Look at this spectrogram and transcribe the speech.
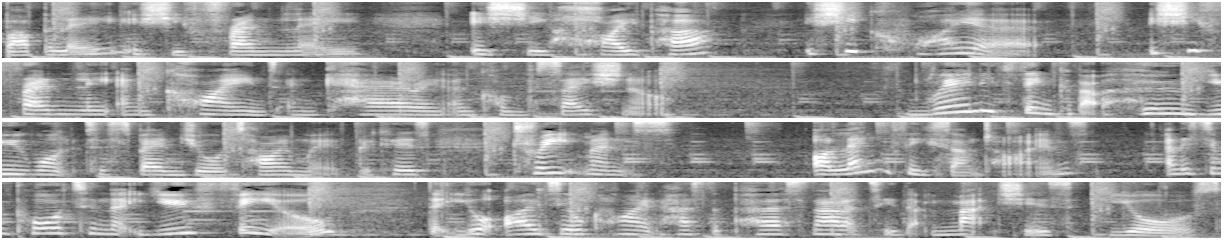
bubbly? Is she friendly? Is she hyper? Is she quiet? Is she friendly and kind and caring and conversational? Really think about who you want to spend your time with because treatments are lengthy sometimes and it's important that you feel that your ideal client has the personality that matches yours.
